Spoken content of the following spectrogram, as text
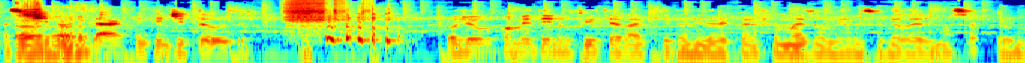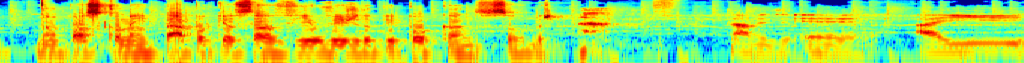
Assistindo. Donnie Darko, entendi tudo. Hoje eu comentei no Twitter lá que Donnie Darko era um filme mais ou menos, a galera massacrou. Não posso comentar porque eu só vi o vídeo do Pipocando sobre. Tá, mas é. Aí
